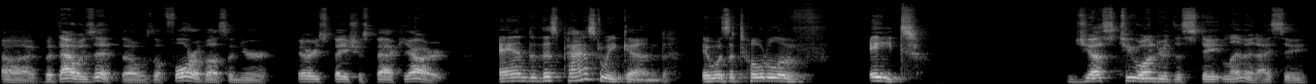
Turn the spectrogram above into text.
Uh but that was it. That was the four of us in your very spacious backyard. And this past weekend, it was a total of eight. Just two under the state limit, I see.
